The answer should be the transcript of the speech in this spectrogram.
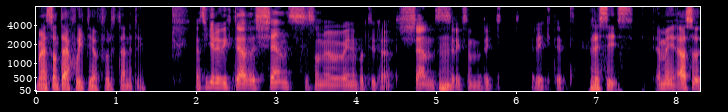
Men sånt där skiter jag fullständigt i. Jag tycker det är viktigt att det känns, som jag var inne på tidigare, att det känns Mm. liksom rikt, riktigt. Precis. Jag menar, alltså,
